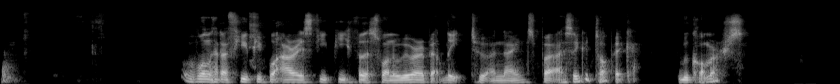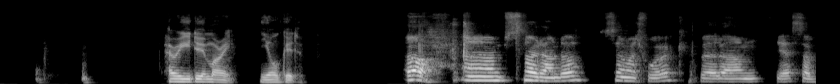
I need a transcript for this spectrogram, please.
We've only had a few people RSVP for this one. We were a bit late to announce, but it's a good topic. WooCommerce. How are you doing, Murray? You all good? Oh, um, snowed under. So much work, but um, yes, I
